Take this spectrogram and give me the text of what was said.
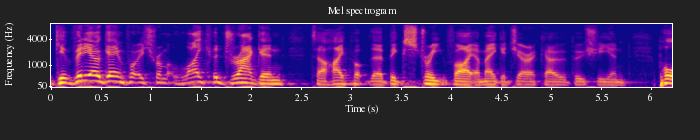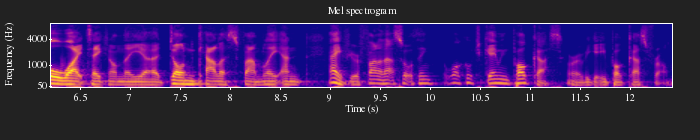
gi- video game footage from Like a Dragon to hype up the big street fight, Omega Jericho, Ibushi, and Paul Wight taking on the uh, Don Callis family. And hey, if you're a fan of that sort of thing, the What Culture Gaming podcast, wherever you get your podcasts from.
